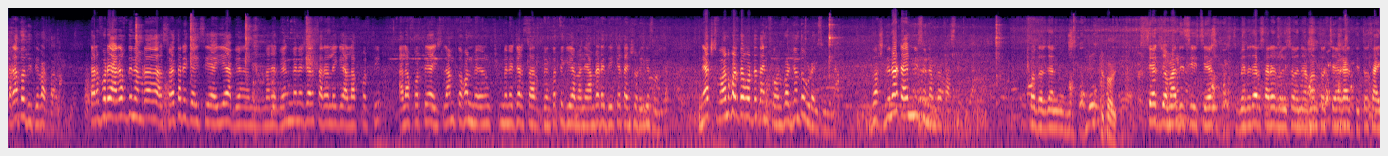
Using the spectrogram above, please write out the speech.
তারা তো দিতে পারতাম। তারপরে আরেকদিন আমরা ছয় তারিখে আইসি আইয়া মানে ব্যাংক ম্যানেজার স্যারের লাগে আলাপ করছি। আলাপ করতে আইসলাম তখন ম্যানেজার স্যার ব্যাংকতে গিয়া মানে আমরা দেখে তাই সরে গেছিল নেক্সট ফোন করতে করতে তাই ফোন পর্যন্ত উড়াইছিল না। দশ দিনের টাইম নিছিল আমরা কাছ সদর জান চেক জমা দিছি চেক ম্যানেজার স্যারে লইছেন এখন তো চেক আর দিতে চাই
